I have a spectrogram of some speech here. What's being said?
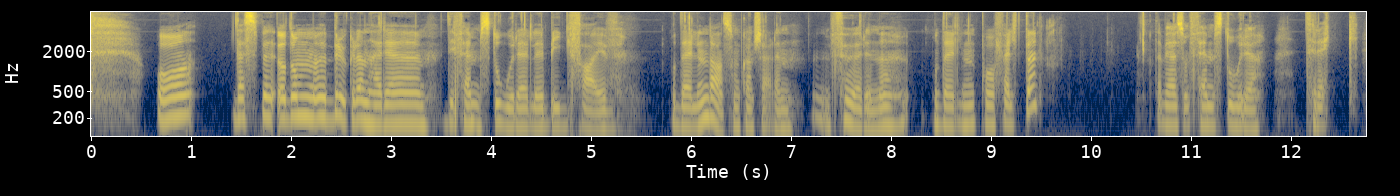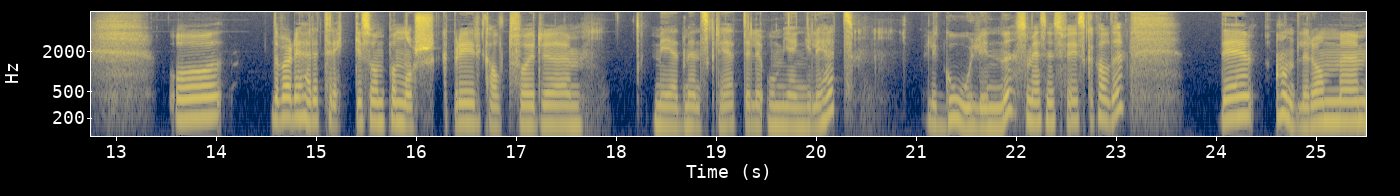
og, og, de bruker den her eh, de fem store, eller Big Five-modellen, da, som kanskje er den førende modellen på feltet. Der vi har liksom fem store trekk. Og det var det her trekket som på norsk blir kalt for eh, medmenneskelighet eller omgjengelighet. Eller godlynne, som jeg syns vi skal kalle det. Det handler om eh,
